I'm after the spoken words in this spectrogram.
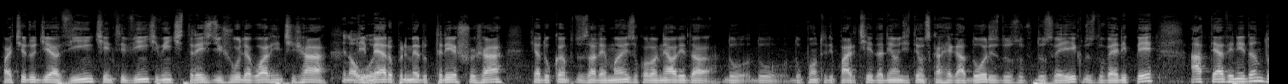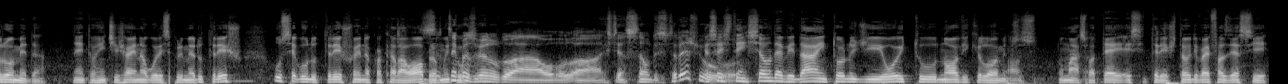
A partir do dia 20, entre 20 e 23 de julho, agora a gente já Inaugura. libera o primeiro trecho já, que é do Campo dos Alemães, do Coronel ali da, do, do, do ponto ponto de partida ali onde tem os carregadores dos, dos veículos, do VLP, até a Avenida Andrômeda. Né? Então a gente já inaugura esse primeiro trecho. O segundo trecho ainda com aquela obra Você muito... tem mais ou menos a, a, extensão desse trecho? Essa extensão deve dar em torno de 8, 9 quilômetros no máximo, até esse trecho. Então ele vai fazer esse,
